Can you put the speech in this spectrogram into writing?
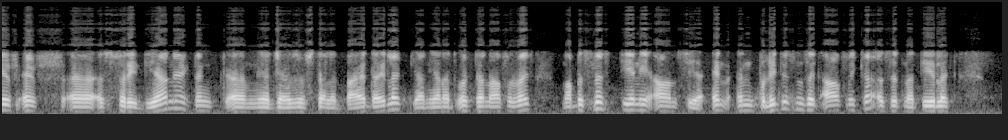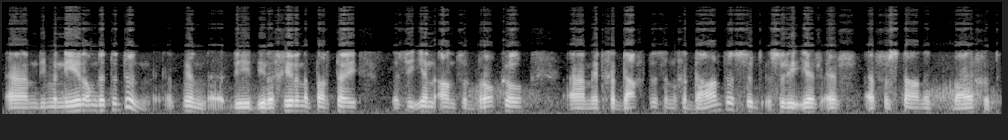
EFF uh, is vir die DA nie. Ek dink uh, meneer Joseph stel dit baie duidelik. Jan Jan het ook daarna verwys, maar beslis teen die ANC. En in politiek in Suid-Afrika is dit natuurlik ehm um, die manier om dit te doen. Ek meen die die regerende party is die een aan verbrokkel uh, met gedagtes en gedaantes so so die EFF uh, verstaan dit baie goed.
